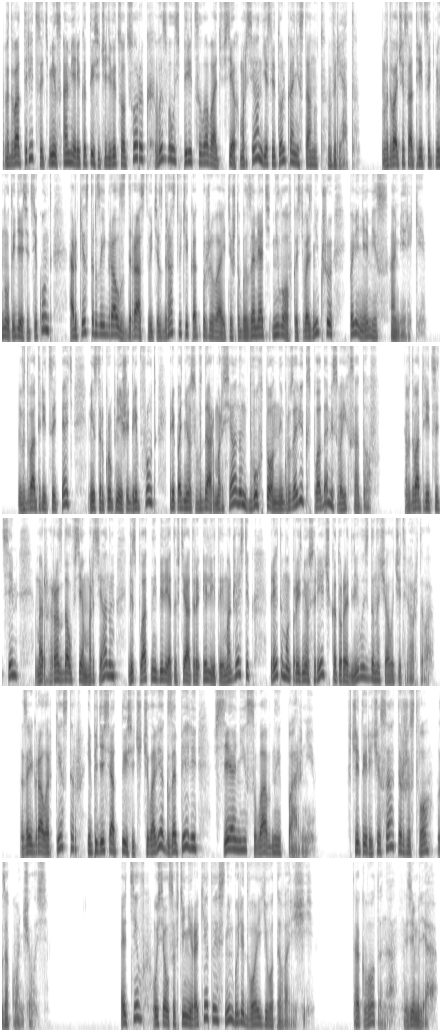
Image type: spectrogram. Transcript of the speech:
В 2.30 мисс Америка 1940 вызвалась перецеловать всех марсиан, если только они станут в ряд. В 2 часа 30 минут и 10 секунд оркестр заиграл «Здравствуйте, здравствуйте, как поживаете», чтобы замять неловкость, возникшую по вине мисс Америки. В 2.35 мистер Крупнейший Грейпфрут преподнес в дар марсианам двухтонный грузовик с плодами своих садов. В 2.37 мэр раздал всем марсианам бесплатные билеты в театры «Элита» и «Маджестик», при этом он произнес речь, которая длилась до начала четвертого. Заиграл оркестр, и 50 тысяч человек запели «Все они славные парни». В 4 часа торжество закончилось. Этил уселся в тени ракеты, с ним были двое его товарищей. Так вот она, Земля.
